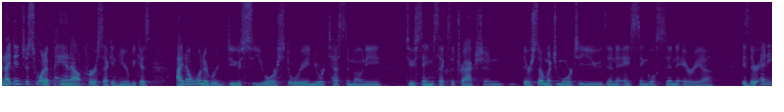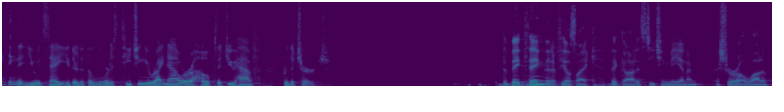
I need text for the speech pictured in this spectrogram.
And I did just want to pan out for a second here because I don't want to reduce your story and your testimony to same sex attraction. There's so much more to you than a single sin area. Is there anything that you would say, either that the Lord is teaching you right now or a hope that you have for the church? The big thing that it feels like that God is teaching me, and I'm sure a lot of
